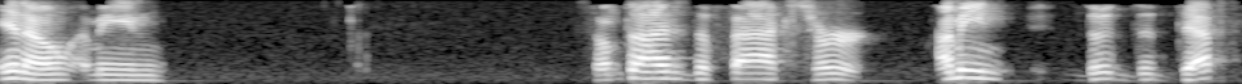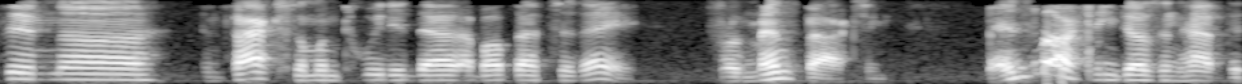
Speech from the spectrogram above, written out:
you know, I mean, sometimes the facts hurt. I mean, the the depth in uh, in fact, someone tweeted that about that today for men's boxing. Men's boxing doesn't have the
